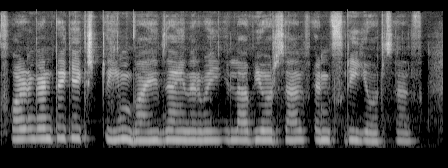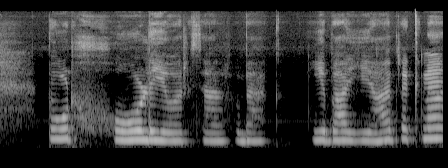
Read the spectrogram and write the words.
फॉरेन कंट्री की एक्सट्रीम वाइब्स हैं इधर भाई। Love yourself and free yourself don't hold yourself back ये बात याद रखना।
